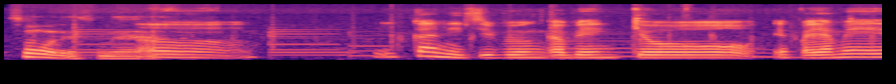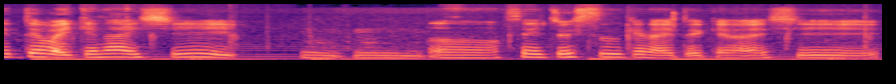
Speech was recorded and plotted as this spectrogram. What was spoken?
そうですね。うん。いかに自分が勉強をやっぱやめてはいけないし、うんうんうん、成長し続けないといけないし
